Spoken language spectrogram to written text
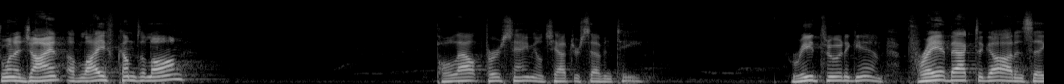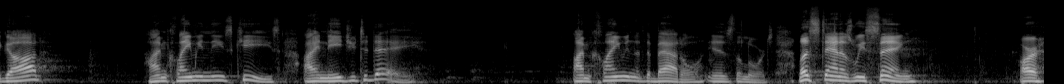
So when a giant of life comes along, pull out 1 Samuel chapter 17. Read through it again. Pray it back to God and say, God, I'm claiming these keys. I need you today. I'm claiming that the battle is the Lord's. Let's stand as we sing. Our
